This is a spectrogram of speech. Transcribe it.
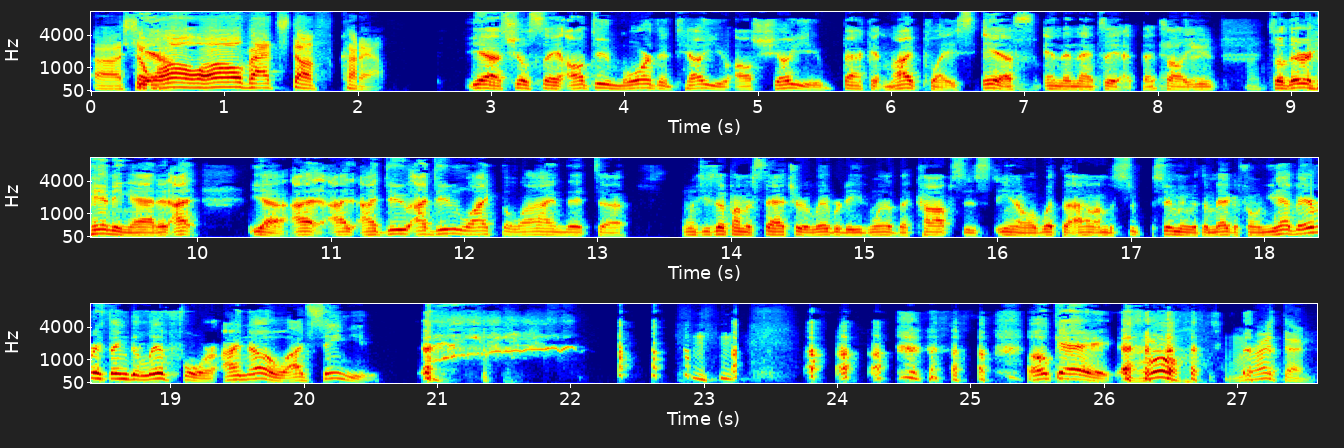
Uh, so Yeah. all all that stuff cut out. Yeah, she'll say, "I'll do more than tell you. I'll show you back at my place if," and then that's it. That's, all That's you. That's So they're hinting at it. I, yeah, I, I, I do, I do like the line that uh, when she's up on the Statue of Liberty, one of the cops is, you know, with the, I'm assuming with the megaphone, you have everything to live for. I know, I've seen you. okay. all right then.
